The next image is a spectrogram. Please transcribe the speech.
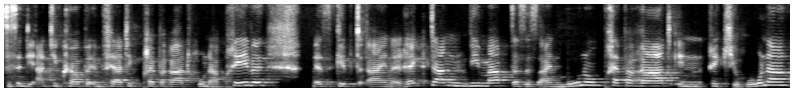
das sind die Antikörper im Fertigpräparat Ronapreve. Es gibt ein Rectanvimab, das ist ein Monopräparat in Recurona.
